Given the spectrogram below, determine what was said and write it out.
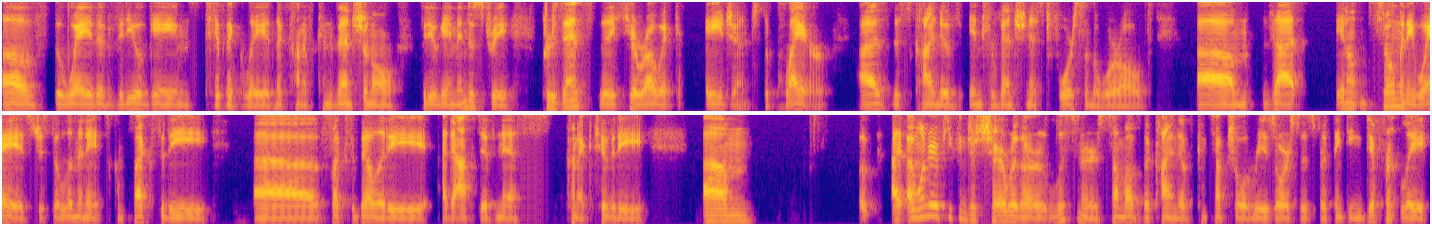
of the way that video games typically in the kind of conventional video game industry presents the heroic agent, the player, as this kind of interventionist force in the world um, that in so many ways just eliminates complexity, uh, flexibility, adaptiveness, connectivity. Um, I, I, wonder if you can just share with our listeners some of the kind of conceptual resources for thinking differently,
